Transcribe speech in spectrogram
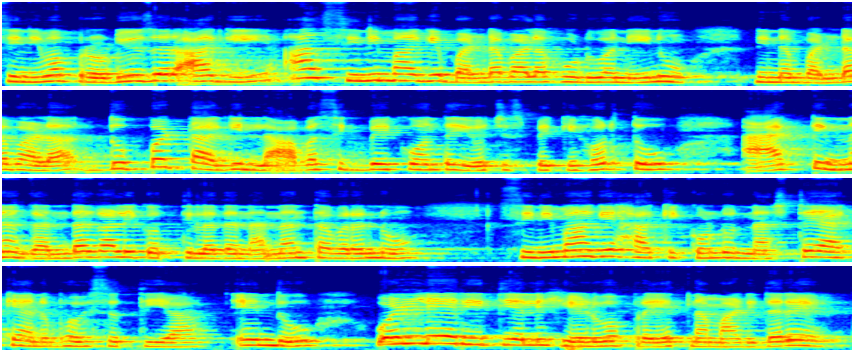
ಸಿನಿಮಾ ಪ್ರೊಡ್ಯೂಸರ್ ಆಗಿ ಆ ಸಿನಿಮಾಗೆ ಬಂಡವಾಳ ಹೂಡುವ ನೀನು, ನಿನ್ನ ಬಂಡವಾಳ ದುಪ್ಪಟ್ಟಾಗಿ ಲಾಭ ಸಿಗಬೇಕು ಅಂತ ಯೋಚಿಸಬೇಕೇ ಹೊರತು ಆ್ಯಕ್ಟಿಂಗ್ನ ಗಂಧಗಾಳಿ ಗೊತ್ತಿಲ್ಲದ ನನ್ನಂಥವರನ್ನು ಸಿನಿಮಾಗೆ ಹಾಕಿಕೊಂಡು ನಷ್ಟ ಯಾಕೆ ಅನುಭವಿಸುತ್ತೀಯಾ ಎಂದು ಒಳ್ಳೆಯ ರೀತಿಯಲ್ಲಿ ಹೇಳುವ ಪ್ರಯತ್ನ ಮಾಡಿದರೆ?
